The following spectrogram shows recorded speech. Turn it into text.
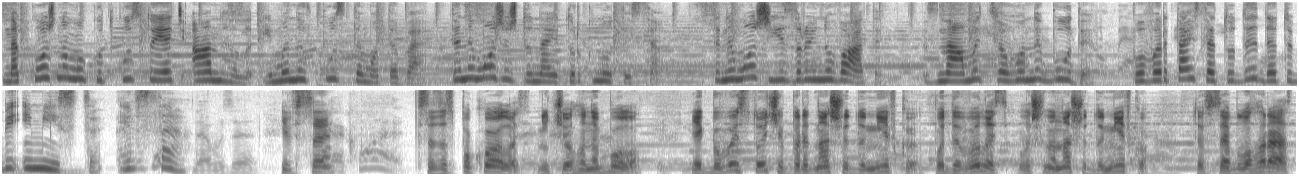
На кожному кутку стоять ангели, і ми не впустимо тебе. Ти не можеш до неї торкнутися. Ти не можеш її зруйнувати. З нами цього не буде. Повертайся туди, де тобі і місце, і все. І все. Все заспокоїлось, нічого не було. Якби ви, стоячи перед нашою домівкою, подивились лише на нашу домівку, то все було гаразд.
